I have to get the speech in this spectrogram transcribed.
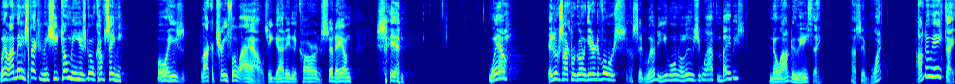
Well, I've been expecting me. She told me you was going to come see me. Boy, he's like a tree full of owls. He got in the car and sat down, said, Well, it looks like we're going to get a divorce. I said, Well, do you want to lose your wife and babies? No, I'll do anything. I said, What? I'll do anything.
